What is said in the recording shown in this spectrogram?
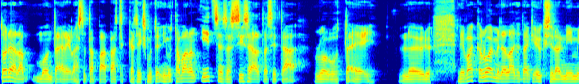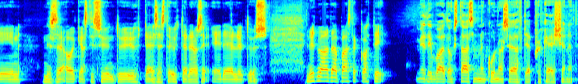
todella monta erilaista tapaa päästä käsiksi, mutta niin kuin tavallaan itsensä sisältä sitä luovuutta ei löydy. Eli vaikka luominen laitetaankin yksilön nimiin, niin se oikeasti syntyy yhteisestä, yhteinen on se edellytys. Ja nyt me aletaan päästä kohti Mietin vaan, että onko tämä semmoinen kunnon self-deprecation, että,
